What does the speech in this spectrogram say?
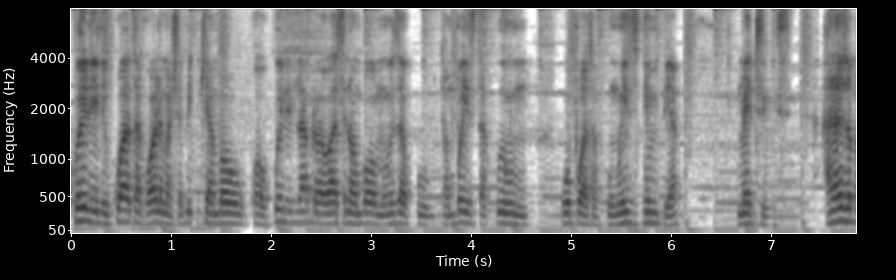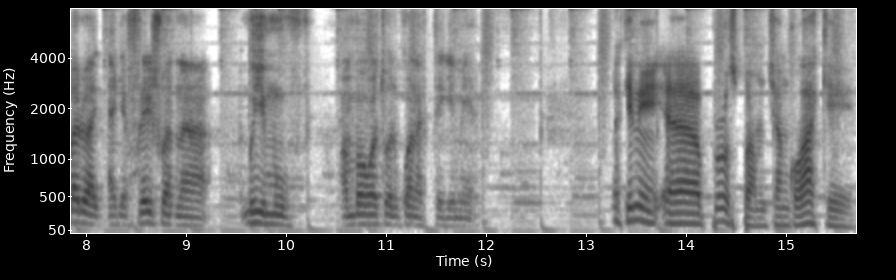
kweli ilikuwa hata kwa wale mashabiki ambao kwa ukweli labda Arsenal ambao wameweza kutambua hizi takwimu uwepo wa takwimu hizi mpya anaweza bado hajafurahishwa na hii move ambao watu walikuwa wanategemea. Lakini uh, Prosper mchango wake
